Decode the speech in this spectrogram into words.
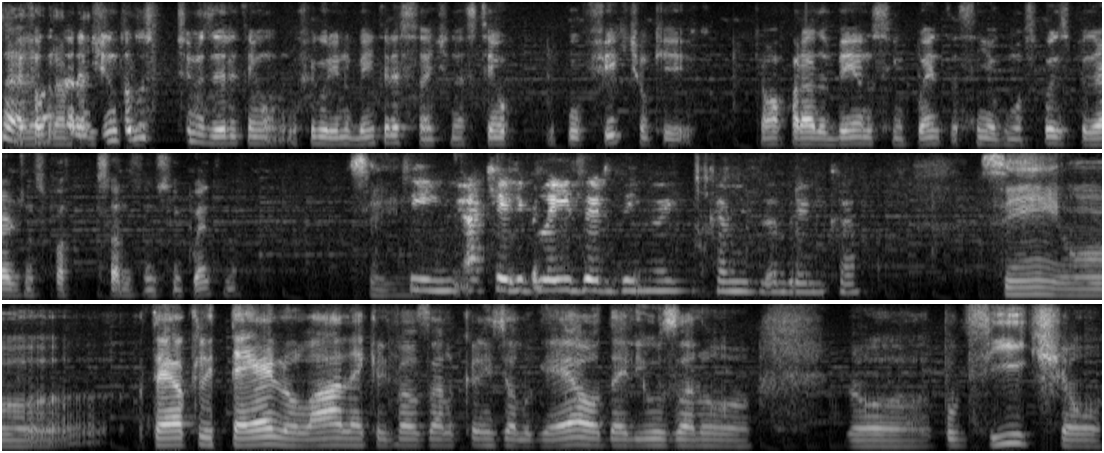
É, falando Tarantino, todos os filmes dele tem um figurino bem interessante, né? Você tem o, o Pulp Fiction, que, que, é uma parada bem anos 50, assim, algumas coisas, apesar de não se passar nos anos 50, né? Sim. Sim, aquele blazerzinho e camisa branca. Sim, o... até aquele terno lá, né, que ele vai usar no Cães de Aluguel, daí ele usa no no Pulp Fiction.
